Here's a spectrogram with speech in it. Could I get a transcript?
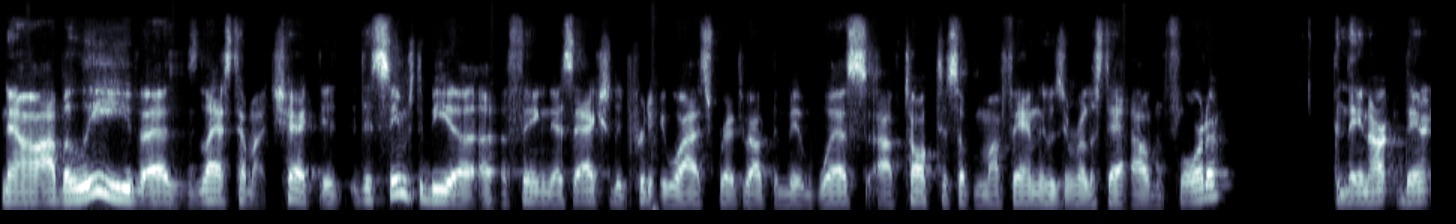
now, I believe, as last time I checked, it, it seems to be a, a, thing that's actually pretty widespread throughout the Midwest. I've talked to some of my family who's in real estate out in Florida, and they aren't they,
